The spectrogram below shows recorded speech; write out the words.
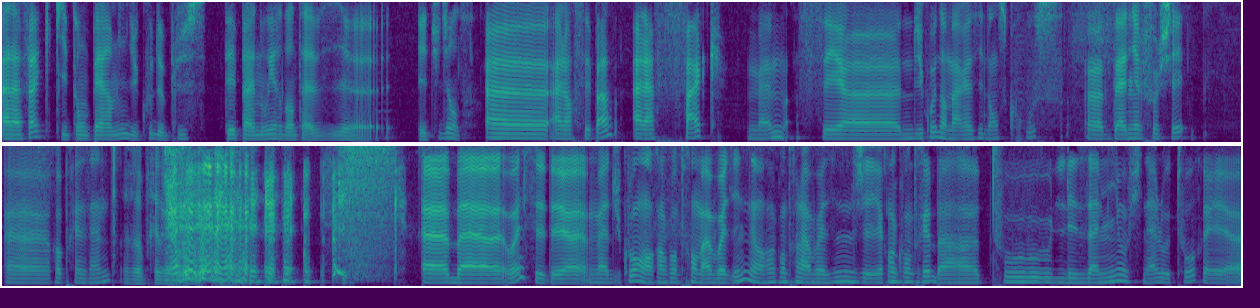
à la fac qui t'ont permis du coup de plus t'épanouir dans ta vie euh, étudiante. Euh, alors c'est pas à la fac même, c'est du coup dans ma résidence Crous, Daniel Fauché représente. Représente. Euh, bah ouais, c'était euh, bah, du coup en rencontrant ma voisine, en rencontrant la voisine, j'ai rencontré bah, tous les amis au final autour et euh,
